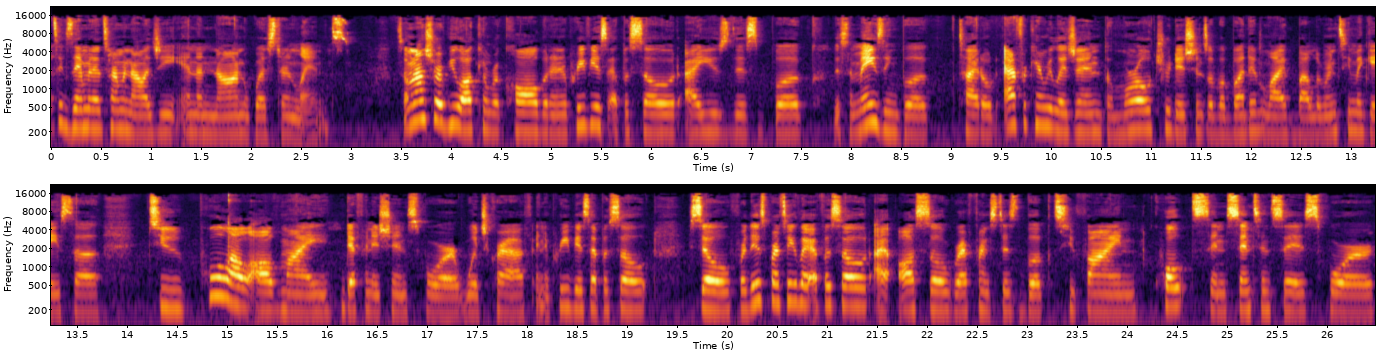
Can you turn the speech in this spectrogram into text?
Let's examine the terminology in a non Western lens. So, I'm not sure if you all can recall, but in a previous episode, I used this book, this amazing book titled African Religion The Moral Traditions of Abundant Life by Laurenti Magesa to pull out all of my definitions for witchcraft in a previous episode. So, for this particular episode, I also referenced this book to find quotes and sentences for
